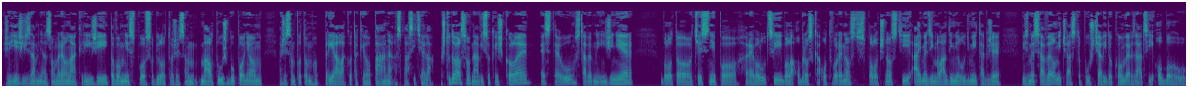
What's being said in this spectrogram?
že Ježiš za mňa zomrel na kríži. To vo mne spôsobilo to, že som mal túžbu po ňom a že som potom ho prijal ako takého pána a spasiteľa. Študoval som na vysokej škole STU, stavebný inžinier. Bolo to tesne po revolúcii, bola obrovská otvorenosť spoločnosti aj medzi mladými ľuďmi, takže my sme sa veľmi často púšťali do konverzácií o Bohu,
